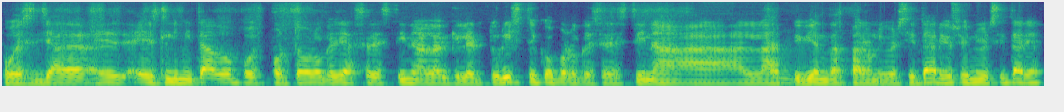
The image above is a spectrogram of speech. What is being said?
pues ya es, limitado pues por todo lo que ya se destina al alquiler turístico, por lo que se destina a las mm. viviendas para universitarios y universitarias,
